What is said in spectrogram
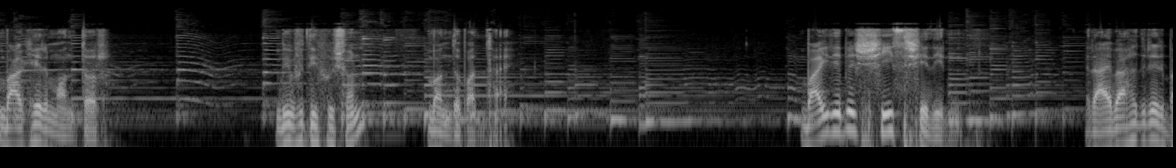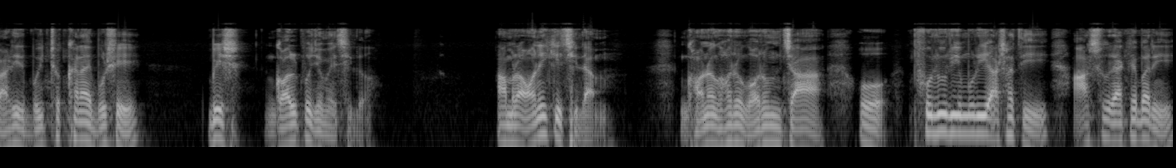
বাঘের মন্তর, বিভূতিভূষণ বন্দ্যোপাধ্যায়। বাইরে বেশ শীত সেদিন। রায়বাহাদুরের বাড়ির বৈঠকখানায় বসে বেশ গল্প জমেছিল। আমরা অনেকে ছিলাম। ঘন ঘন গরম চা ও ফুলুরি মুড়ি আসাতে আসর একেবারে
